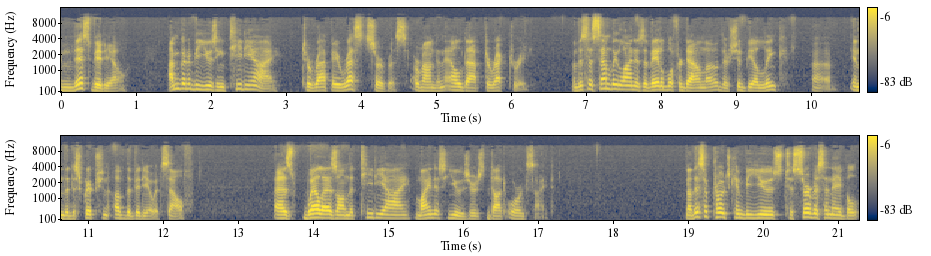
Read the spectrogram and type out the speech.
In this video, I'm going to be using TDI to wrap a REST service around an LDAP directory. Now, this assembly line is available for download. There should be a link uh, in the description of the video itself, as well as on the tdi-users.org site. Now this approach can be used to service enable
